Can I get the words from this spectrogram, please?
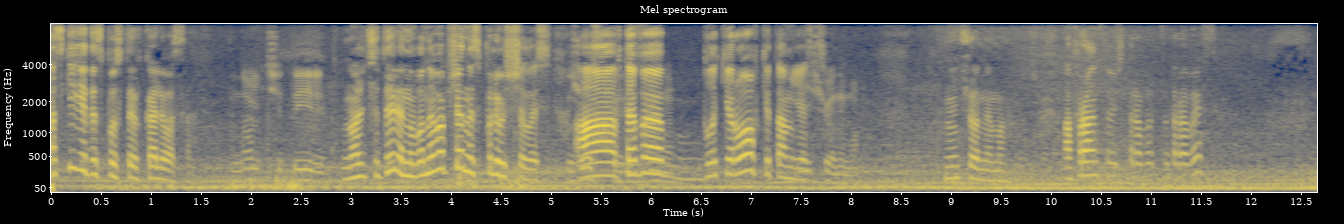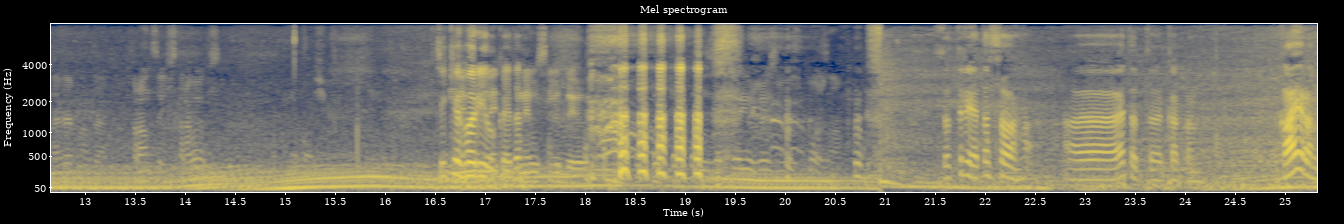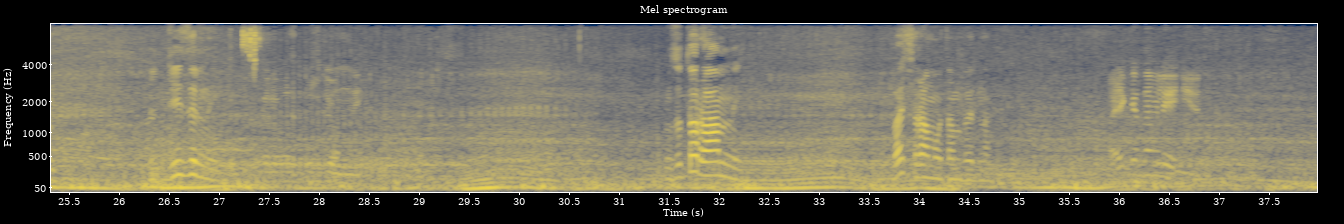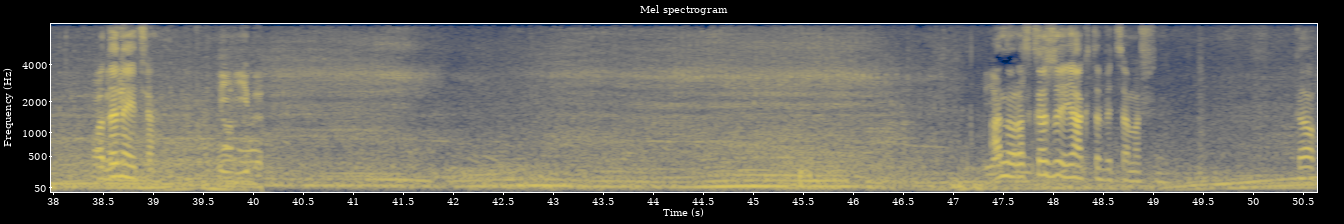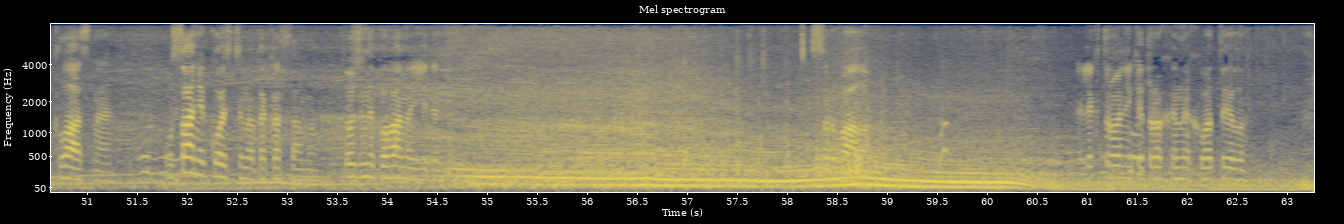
А скільки ти спустив колеса? 0,4. 0,4? Ну вони взагалі не сплющились. Жорстка а в тебе резина. блокіровки там є? Нічого нема. Нічого нема. А Францевич трави, ти травився? Наверно, так. Францевич травився. Не бачу. Тільки Не- горілкою, не, так? Не услідив. За свою жизнь можна. Смотри, это что? этот, э, как он? Кайрон? Дизельный. Перевозбужденний. Ну, Зато рамний. Бачиш, раму там видно. А яке давлення? Одиниця. І їде. А ну розкажи, як тобі ця машина? Класна. У Сані Костіна така сама. Теж непогано їде. Сорвало Електроніки трохи не хватило.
